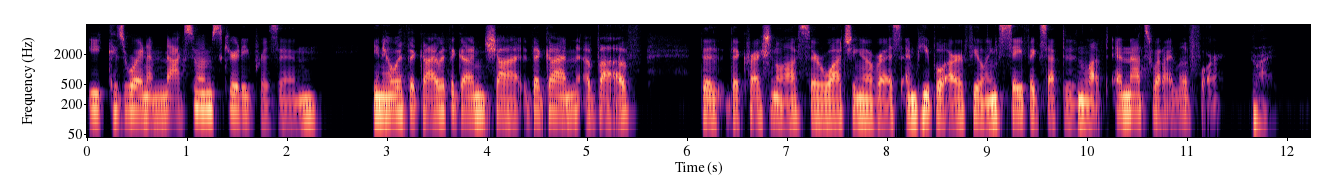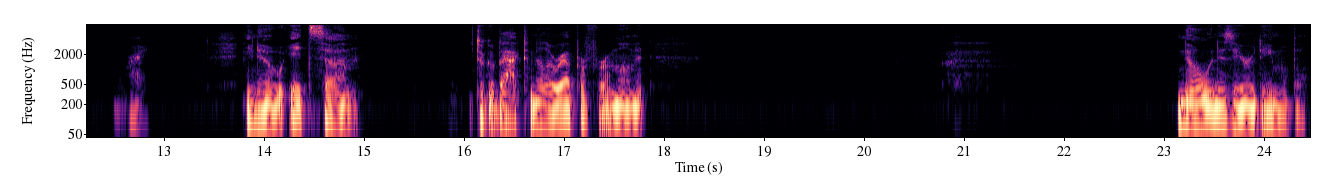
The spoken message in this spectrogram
because we're in a maximum security prison, you know, with the guy with the gunshot, the gun above the, the correctional officer watching over us and people are feeling safe, accepted and loved. And that's what I live for. Right. Right. You know, it's um to go back to Miller Milarepa for a moment. No one is irredeemable.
